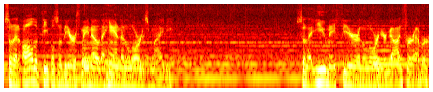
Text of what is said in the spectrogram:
So that all the peoples of the earth may know the hand of the Lord is mighty. So that you may fear the Lord your God forever.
